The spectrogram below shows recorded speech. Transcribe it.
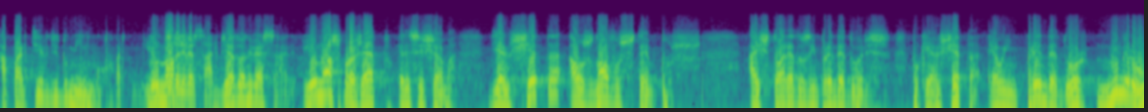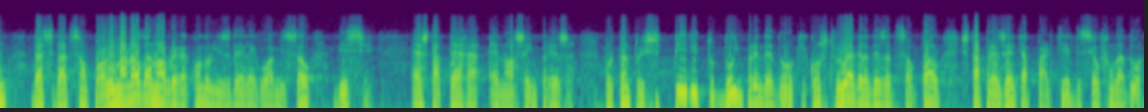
A partir de domingo. Part... E o dia nosso... do aniversário. Dia do aniversário. E o nosso projeto, ele se chama De Anchieta aos Novos Tempos. A história dos empreendedores. Porque Anchieta é o empreendedor número um da cidade de São Paulo. E Manuel da Nóbrega, quando lhes delegou a missão, disse: Esta terra é nossa empresa. Portanto, o espírito do empreendedor que construiu a grandeza de São Paulo está presente a partir de seu fundador.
